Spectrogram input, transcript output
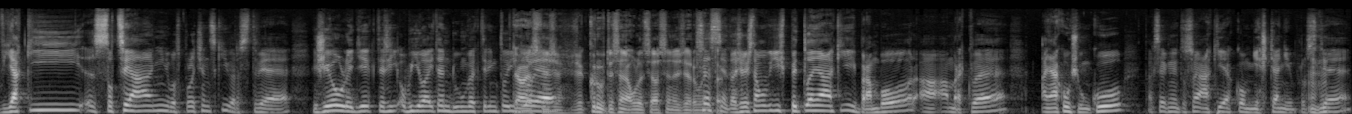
v jaký sociální nebo společenské vrstvě žijou lidi, kteří obývají ten dům, ve kterým to jídlo jasně, je. Že, že kruty se na ulici asi nežerou. Přesně, tak. takže když tam uvidíš pytle nějakých brambor a, a mrkve a nějakou šunku, tak řekne, to jsou nějaký jako měšťani prostě, mm-hmm.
